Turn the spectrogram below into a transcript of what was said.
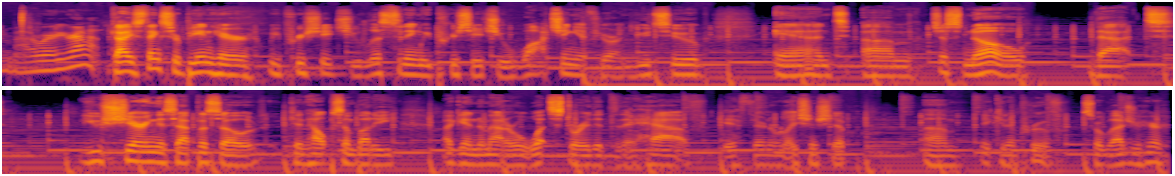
No matter where you're at. guys thanks for being here we appreciate you listening we appreciate you watching if you're on youtube and um, just know that you sharing this episode can help somebody again no matter what story that they have if they're in a relationship um, it can improve so glad you're here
